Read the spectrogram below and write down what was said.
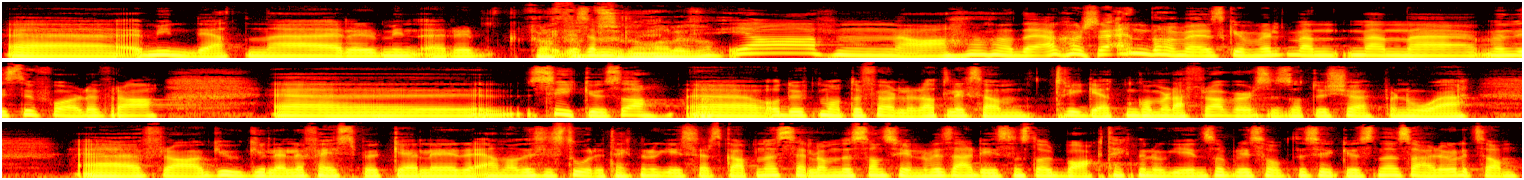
eh, myndighetene eller, min, eller Fra liksom, fødselen av, liksom? Ja, hm, ja, det er kanskje enda mer skummelt, men, men, eh, men hvis du får det fra eh, sykehuset, da, eh, og du på en måte føler at liksom, tryggheten kommer derfra, versus at du kjøper noe eh, fra Google eller Facebook eller en av disse store teknologiselskapene, selv om det sannsynligvis er de som står bak teknologien som blir solgt til sykehusene, så er det jo litt sånn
